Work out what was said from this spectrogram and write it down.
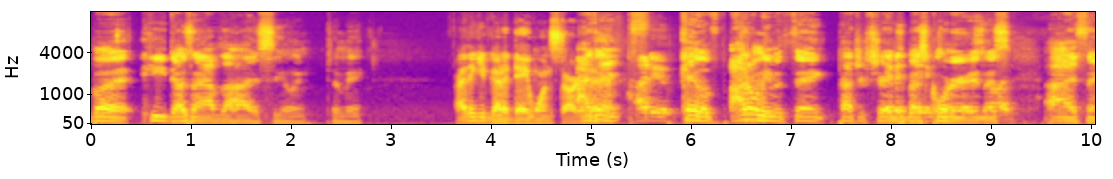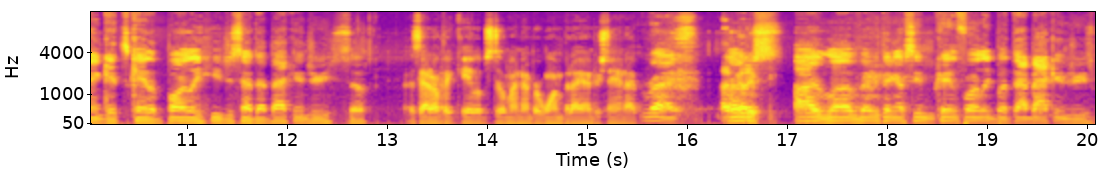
but he doesn't have the highest ceiling to me. I think you've got a day one starter. I there. think I do. Caleb. I don't even think Patrick is the best corner in this. side. I think it's Caleb Farley. He just had that back injury, so I said I don't think Caleb's still my number one, but I understand. I, right. I've I, just, I love everything I've seen from Caleb Farley, but that back injury is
